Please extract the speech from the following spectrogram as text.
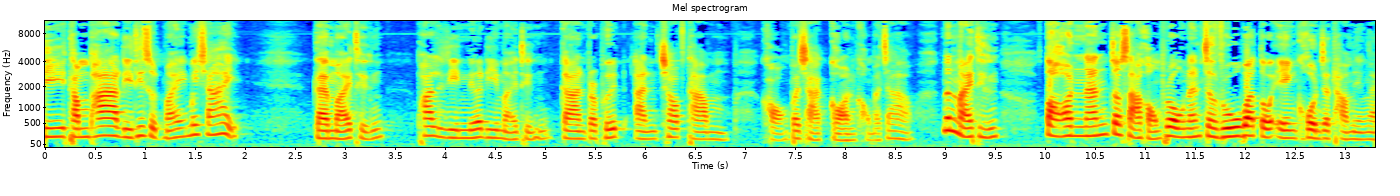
ดีทำผ้าดีที่สุดไหมไม่ใช่ แต่หมายถึงผ้าลินินเนื้อดีหมายถึงการประพฤติอันชอบธรรมของประชากรของพระเจ้า นั่นหมายถึง ตอนนั้นเจ้าสาวของพระองค์นั้นจะรู้ว่าตัวเองควรจะทำยังไง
